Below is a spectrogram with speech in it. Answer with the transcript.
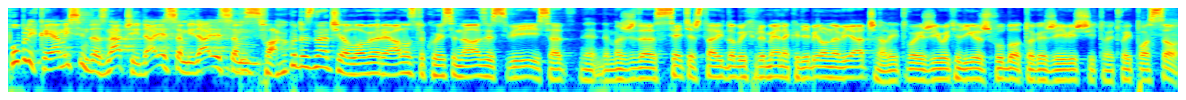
Publika, ja mislim da znači, i dalje sam, i dalje sam... Svakako da znači, ali ove realnosti koje se nalaze svi i sad ne, ne možeš da sećaš starih dobrih vremena kad je bilo navijača, ali tvoj život je da igraš futbol, od toga živiš i to je tvoj posao,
